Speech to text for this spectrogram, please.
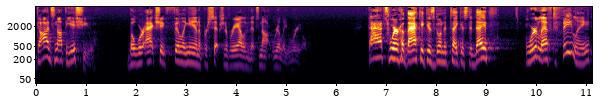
God's not the issue, but we're actually filling in a perception of reality that's not really real? That's where Habakkuk is going to take us today. We're left feeling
